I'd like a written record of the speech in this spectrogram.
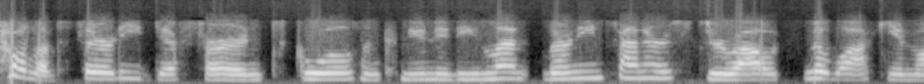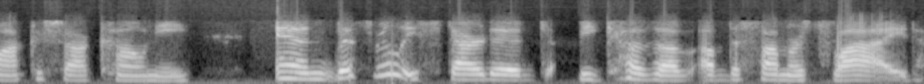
total of 30 different schools and community le- learning centers throughout Milwaukee and Waukesha County. And this really started because of, of the summer slide.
